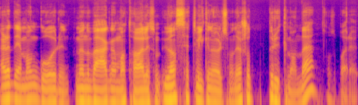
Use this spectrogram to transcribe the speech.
Er det det man går rundt med hver gang man tar liksom, Uansett hvilken øvelse man gjør, så bruker man det. Og så bare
